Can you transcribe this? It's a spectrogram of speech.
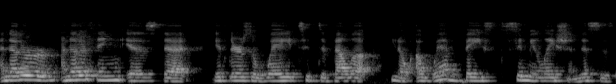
another another thing is that if there's a way to develop you know a web-based simulation this is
